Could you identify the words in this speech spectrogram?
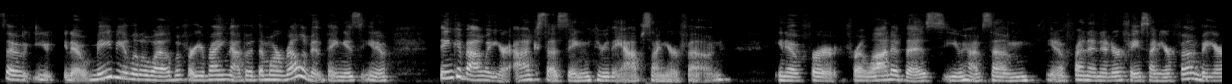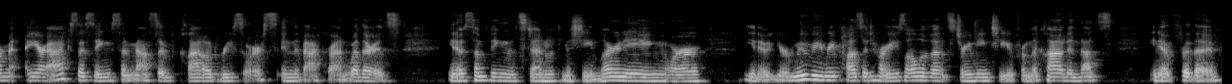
So you you know maybe a little while before you're buying that. But the more relevant thing is you know think about what you're accessing through the apps on your phone. You know, for for a lot of this, you have some you know front end interface on your phone, but you're you're accessing some massive cloud resource in the background, whether it's you know something that's done with machine learning or you know your movie repositories all of that streaming to you from the cloud. And that's you know for the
